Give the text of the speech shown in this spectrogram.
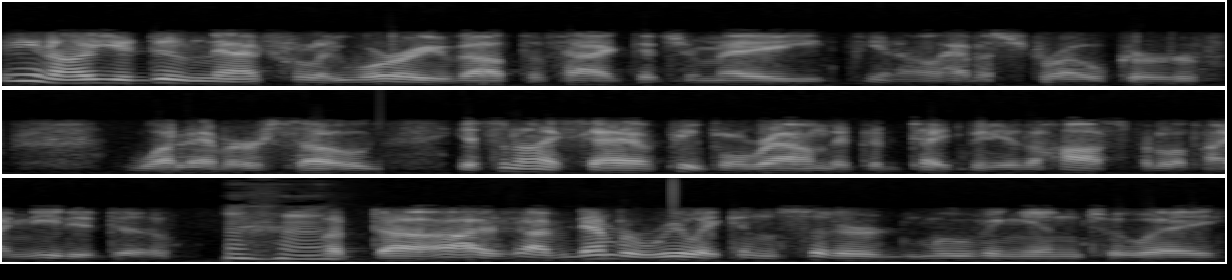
you know, you do naturally worry about the fact that you may, you know, have a stroke or whatever. So it's nice to have people around that could take me to the hospital if I needed to. Mm-hmm. But uh, I've, I've never really considered moving into a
